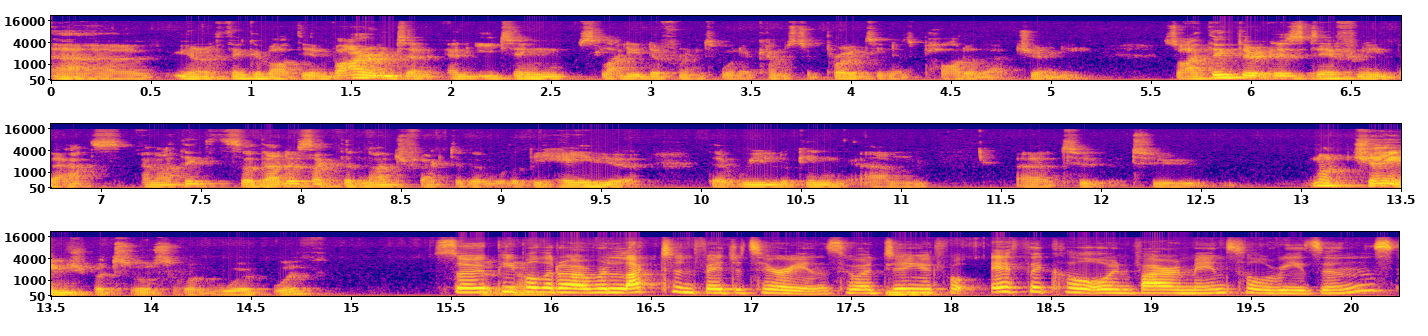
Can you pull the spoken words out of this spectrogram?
uh, you know, think about the environment and, and, eating slightly different when it comes to protein as part of that journey. So I think there is definitely that, and I think so that is like the nudge factor that, or the behavior that we're looking um, uh, to to not change, but to sort of work with. So but people yeah. that are reluctant vegetarians who are doing mm. it for ethical or environmental reasons,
